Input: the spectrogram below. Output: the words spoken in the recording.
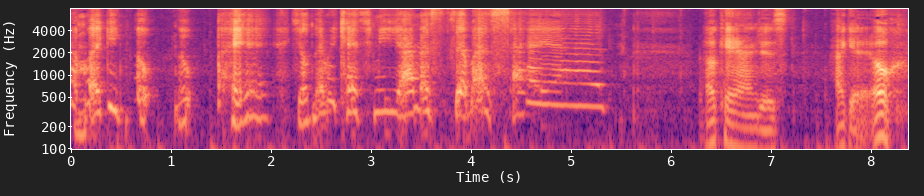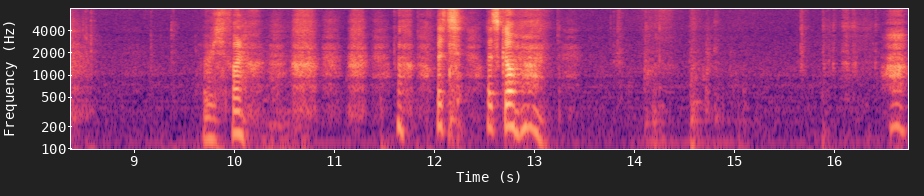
I'm lagging. Oh. You'll never catch me. I'm a Super Saiyan. Okay, Andres. I get it. Oh. Where's fun? What's what's going on?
